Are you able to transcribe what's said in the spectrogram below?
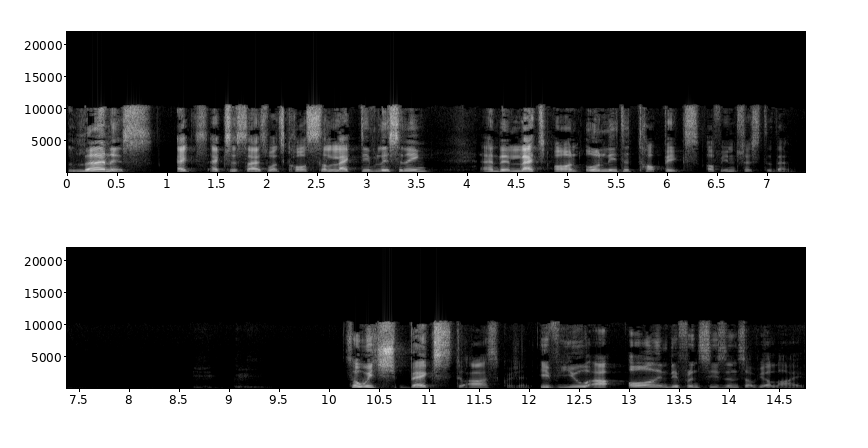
learners ex- exercise what's called selective listening, and they latch on only to topics of interest to them. So, which begs to ask question if you are all in different seasons of your life,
